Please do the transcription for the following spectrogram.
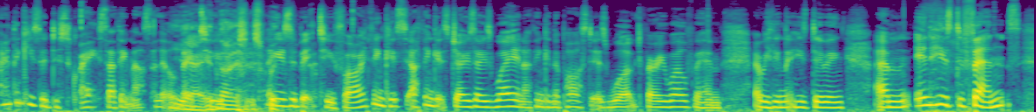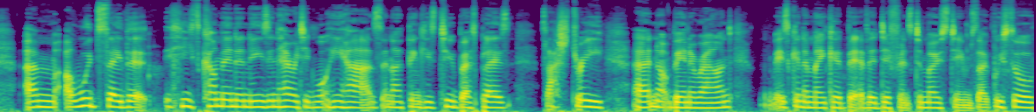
don't think he's a disgrace. I think that's a little Yeah, bit too. no, it's- it's I a think bit- it's a bit too far. I think it's. I think it's Jose's way, and I think in the past it has worked very well for him. Everything that he's doing. Um, in his defence, um, I would say that he's come in and he's inherited what he has, and I think his two best players slash three uh, not being around is going to make a bit of a difference to most teams. Like we saw,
